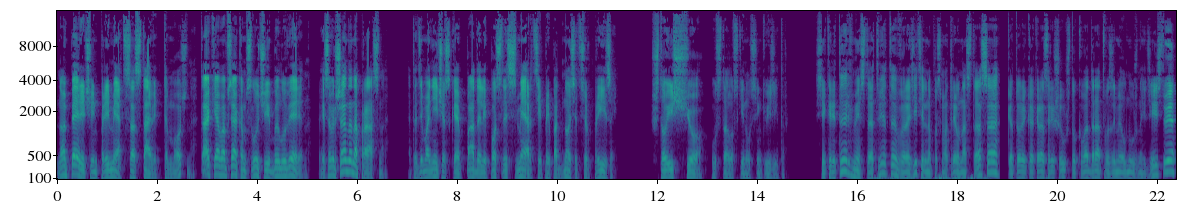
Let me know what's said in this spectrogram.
Но перечень примет составить-то можно. Так я во всяком случае был уверен. И совершенно напрасно. Это демоническое падали после смерти преподносит сюрпризы. Что еще? Устало вскинулся инквизитор. Секретарь вместо ответа выразительно посмотрел на Стаса, который как раз решил, что квадрат возымел нужные действия,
